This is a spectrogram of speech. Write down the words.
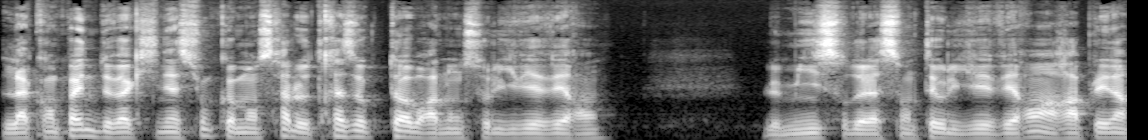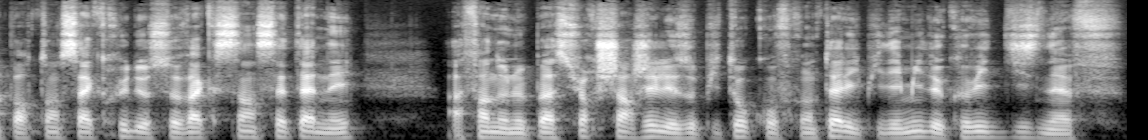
La campagne de vaccination commencera le 13 octobre, annonce Olivier Véran. Le ministre de la Santé, Olivier Véran, a rappelé l'importance accrue de ce vaccin cette année, afin de ne pas surcharger les hôpitaux confrontés à l'épidémie de Covid-19.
